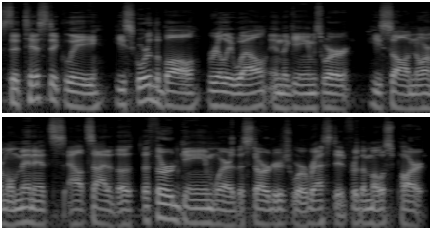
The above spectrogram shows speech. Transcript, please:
statistically, he scored the ball really well in the games where he saw normal minutes outside of the, the third game where the starters were rested for the most part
